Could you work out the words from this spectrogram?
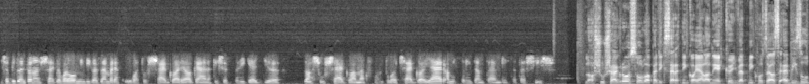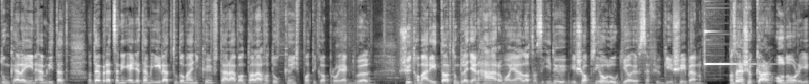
És a bizonytalanságra valahol mindig az emberek óvatossággal reagálnak, és ez pedig egy lassúsággal, megfontoltsággal jár, ami szerintem természetes is. Lassúságról szólva pedig szeretnénk ajánlani egy könyvet, méghozzá az epizódunk elején említett, a Debreceni Egyetem élettudományi könyvtárában található könyvpatika projektből. Sőt, ha már itt tartunk, legyen három ajánlat az idő és a pszichológia összefüggésében. Az első Car Honori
